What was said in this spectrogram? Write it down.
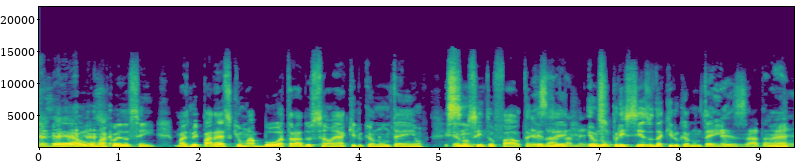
é alguma coisa assim. Mas me parece que uma boa tradução é aquilo que eu não tenho, eu Sim. não sinto falta. Quer dizer, Exatamente. eu não preciso daquilo que eu não tenho. Exatamente. Né?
